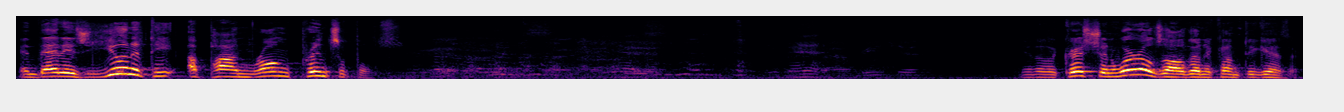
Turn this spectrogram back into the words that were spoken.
and that is unity upon wrong principles. You know, the Christian world's all going to come together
